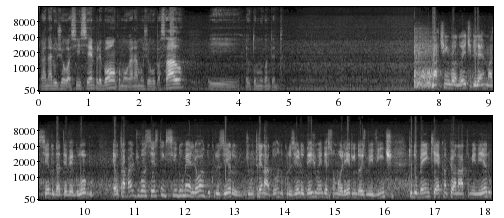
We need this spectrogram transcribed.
Ganhar o jogo assim sempre é bom, como ganhamos o jogo passado e eu estou muito contente. Martim, boa noite. Guilherme Macedo, da TV Globo. É, o trabalho de vocês tem sido o melhor do Cruzeiro, de um treinador no Cruzeiro, desde o Enderson Moreira em 2020. Tudo bem que é campeonato mineiro,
